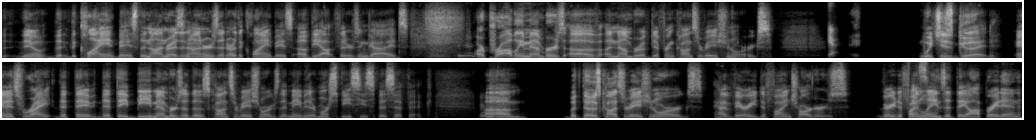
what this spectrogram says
you know, the, the client base, the non-resident hunters that are the client base of the outfitters and guides, mm-hmm. are probably members of a number of different conservation orgs. Yeah, which is good and it's right that they that they be members of those conservation orgs that maybe they're more species specific mm-hmm. um, but those conservation orgs have very defined charters very defined yes. lanes that they operate in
